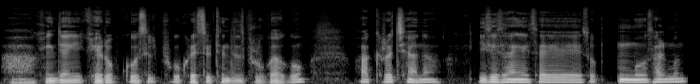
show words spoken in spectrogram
아, 굉장히 괴롭고 슬프고 그랬을 텐데도 불구하고 아 그렇지 않아. 이 세상에서의 소- 뭐 삶은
